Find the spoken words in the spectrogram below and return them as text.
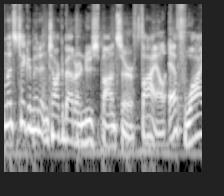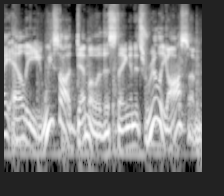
Let's take a minute and talk about our new sponsor, Fyle, F Y L E. We saw a demo of this thing and it's really awesome.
